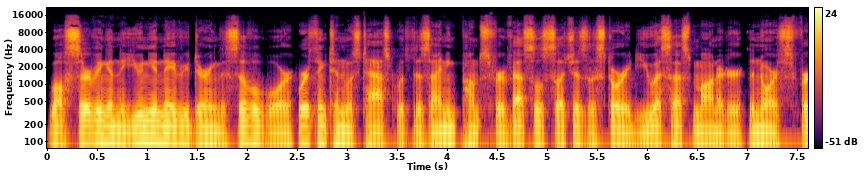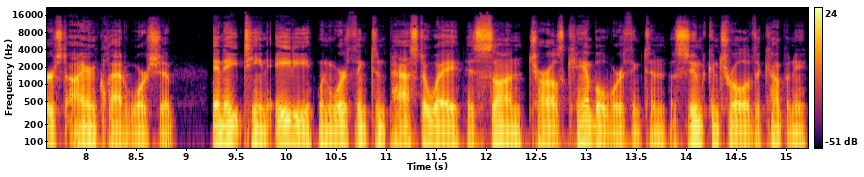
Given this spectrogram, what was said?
While serving in the Union Navy during the Civil War, Worthington was tasked with designing pumps for vessels such as the storied USS Monitor, the North's first ironclad warship. In 1880, when Worthington passed away, his son, Charles Campbell Worthington, assumed control of the company.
